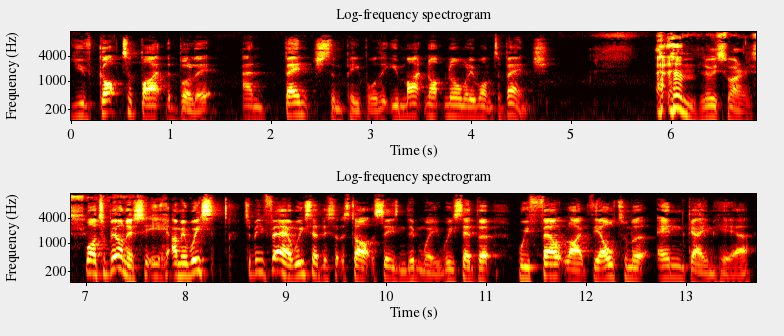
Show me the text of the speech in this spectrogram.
you've got to bite the bullet and bench some people that you might not normally want to bench. Luis Suarez. Well, to be honest, I mean, we to be fair, we said this at the start of the season, didn't we? We said that we felt like the ultimate end game here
